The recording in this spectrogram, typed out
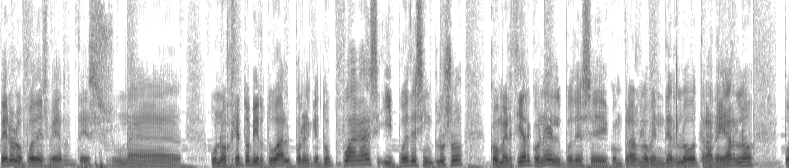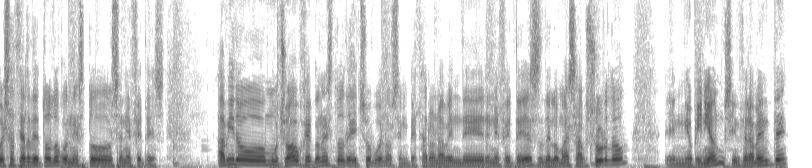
pero lo puedes ver. Es un objeto virtual por el que tú pagas y puedes incluso comerciar con él. Puedes eh, comprarlo, venderlo, tradearlo, puedes hacer de todo con estos NFTs. Ha habido mucho auge con esto, de hecho, bueno, se empezaron a vender NFTs de lo más absurdo, en mi opinión, sinceramente.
